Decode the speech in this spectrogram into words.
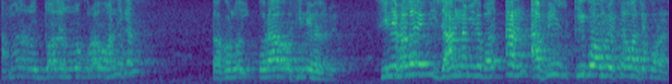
আমার ওই দলের লোক ওরাও অনেক। কেন তখন ওই ওরাও চিনে ফেলাবে। চিনে ফেলায় ওই জাহান নামিরা বল, আন আফিজ, কি বলবে তাও আছে কোরআন?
